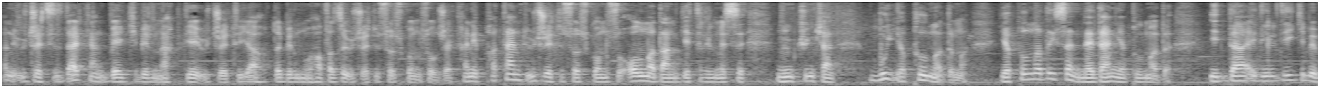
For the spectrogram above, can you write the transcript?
hani ücretsiz derken belki bir nakliye ücreti yahut da bir muhafaza ücreti söz konusu olacak. Hani patent ücreti söz konusu olmadan getirilmesi mümkünken bu yapılmadı mı? Yapılmadıysa neden yapılmadı? İddia edildiği gibi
